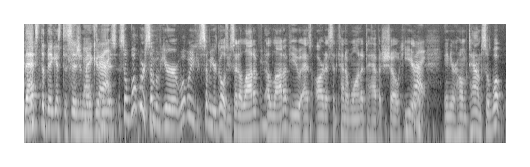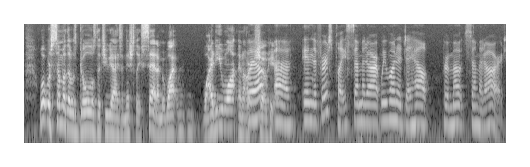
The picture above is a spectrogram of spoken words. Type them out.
that's the biggest decision maker right. is. So, what were some of your what were some of your goals? You said a lot of a lot of you as artists had kind of wanted to have a show here Right. in your hometown. So, what what were some of those goals that you guys initially set? I mean, why why do you want an art well, show here? Uh, in the first place, Summit Art, we wanted to help promote Summit Art.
